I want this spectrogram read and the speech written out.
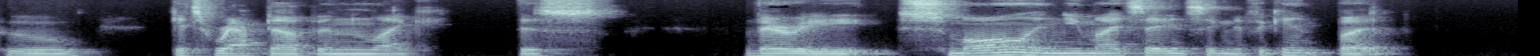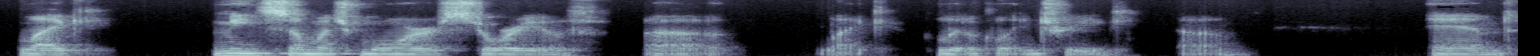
who gets wrapped up in like this very small and you might say insignificant but like means so much more story of uh like political intrigue. Um and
